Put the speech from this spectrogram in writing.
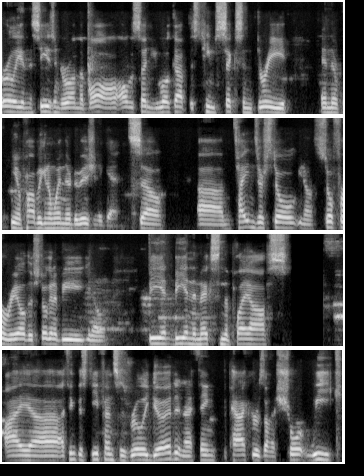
early in the season to run the ball. All of a sudden, you look up this team six and three, and they're you know probably going to win their division again. So um, Titans are still you know still for real. They're still going to be you know be in, be in the mix in the playoffs. I uh, I think this defense is really good, and I think the Packers on a short week,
